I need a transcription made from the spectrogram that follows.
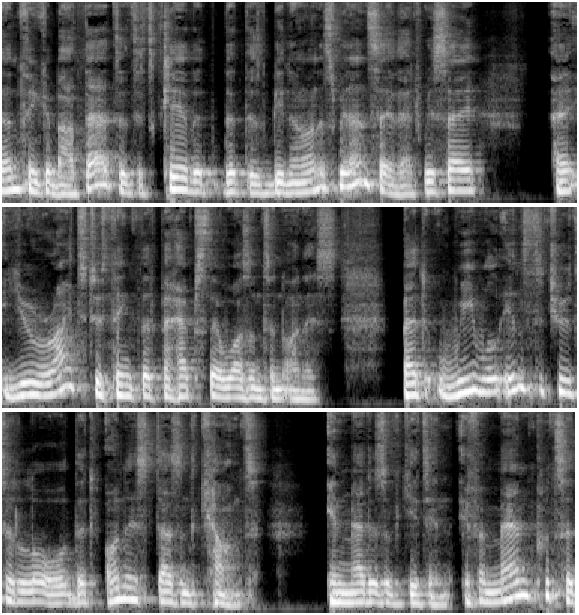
don't think about that." It's clear that that there's been an ones. We don't say that. We say, uh, "You're right to think that perhaps there wasn't an ones, But we will institute a law that ones doesn't count in matters of gittin. If a man puts a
